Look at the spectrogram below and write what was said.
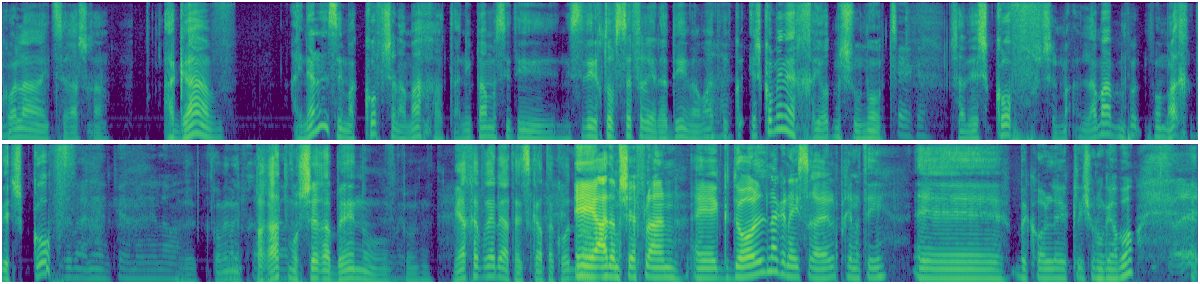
כל היצירה שלך. אגב, העניין הזה עם הקוף של המחט, אני פעם עשיתי, ניסיתי לכתוב ספר ילדים, ואמרתי, יש כל מיני חיות משונות. כן, כן. עכשיו, יש קוף של... למה במחט יש קוף? זה מעניין, כן, מעניין למה. כל מיני, פרת משה רבנו. וכל מיני- מי החבר'ה האלה? אתה הזכרת קודם? אה, אדם שפלן, אה, גדול נגני ישראל מבחינתי, אה, בכל כלי שהוא נוגע בו. אה,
